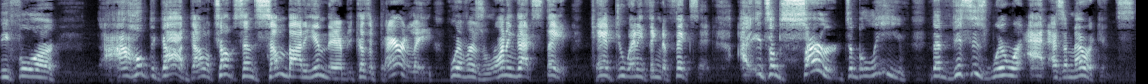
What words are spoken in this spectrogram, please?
before I hope to God Donald Trump sends somebody in there because apparently whoever is running that state can't do anything to fix it. I, it's absurd to believe that this is where we're at as Americans.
